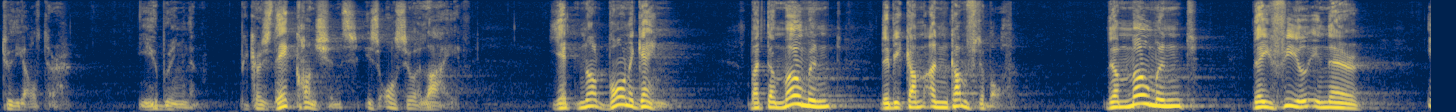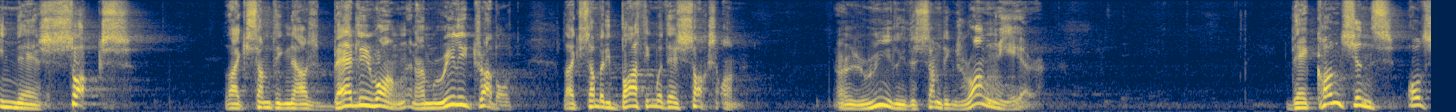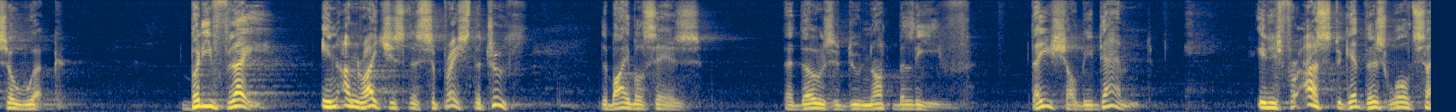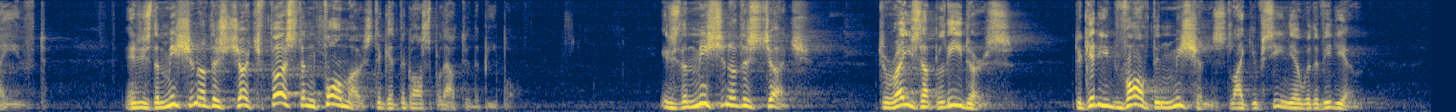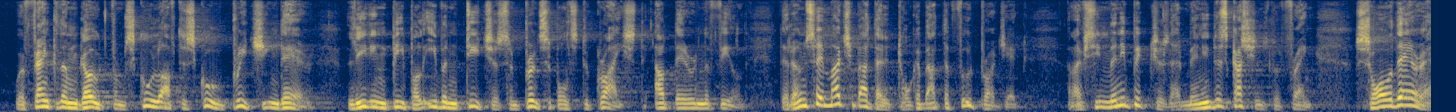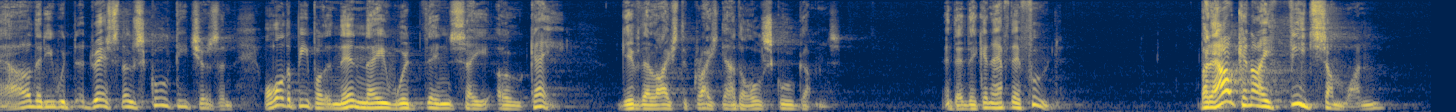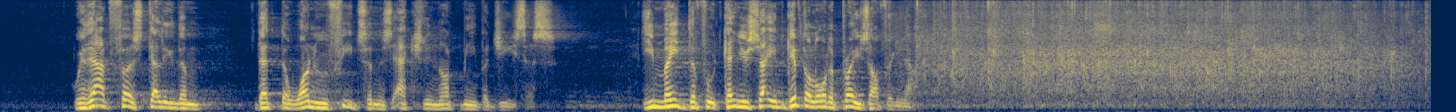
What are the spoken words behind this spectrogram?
to the altar. You bring them. Because their conscience is also alive, yet not born again. But the moment they become uncomfortable, the moment they feel in their, in their socks like something now is badly wrong and I'm really troubled, like somebody bathing with their socks on. And really, there's something's wrong here. Their conscience also work. But if they, in unrighteousness, suppress the truth, the Bible says that those who do not believe, they shall be damned. It is for us to get this world saved. It is the mission of this church, first and foremost, to get the gospel out to the people. It is the mission of this church to raise up leaders, to get involved in missions, like you've seen here with the video, where Franklin Goat from school after school preaching there, leading people, even teachers and principals to Christ out there in the field. They don't say much about that. They talk about the food project. And I've seen many pictures, had many discussions with Frank saw there how that he would address those school teachers and all the people, and then they would then say, okay, give their lives to Christ. Now the whole school comes. And then they can have their food. But how can I feed someone without first telling them that the one who feeds them is actually not me, but Jesus? He made the food. Can you say, give the Lord a praise offering now?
